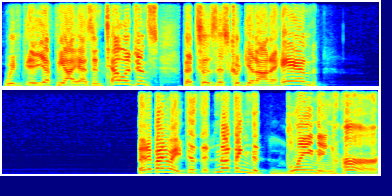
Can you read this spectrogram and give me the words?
We've the FBI has intelligence that says this could get out of hand. And by the way, th- th- nothing that blaming her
